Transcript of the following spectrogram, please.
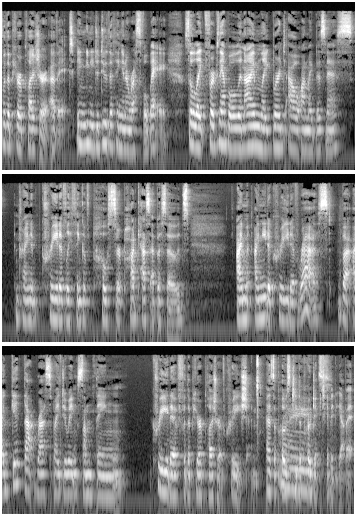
for the pure pleasure of it and you need to do the thing in a restful way so like for example when i'm like burnt out on my business and trying to creatively think of posts or podcast episodes i'm i need a creative rest but i get that rest by doing something creative for the pure pleasure of creation as opposed to the Right. productivity of it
